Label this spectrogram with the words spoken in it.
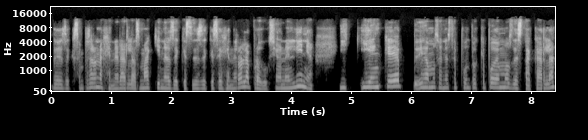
desde que se empezaron a generar las máquinas, de que, desde que se generó la producción en línea. Y, y en qué, digamos, en este punto, qué podemos destacarla,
